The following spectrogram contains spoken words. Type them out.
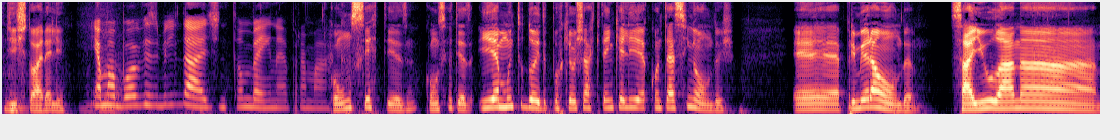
de história ali. E é uma boa visibilidade também, né, pra marca. Com certeza, com certeza. E é muito doido, porque o Shark Tank ele acontece em ondas. É, primeira onda, saiu lá na.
